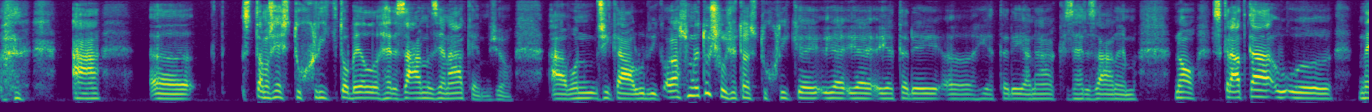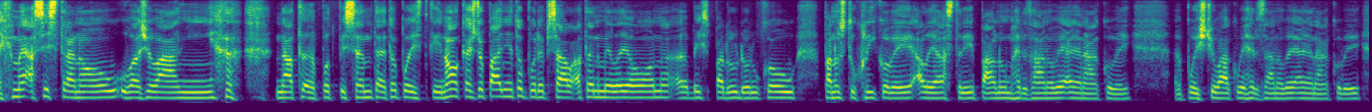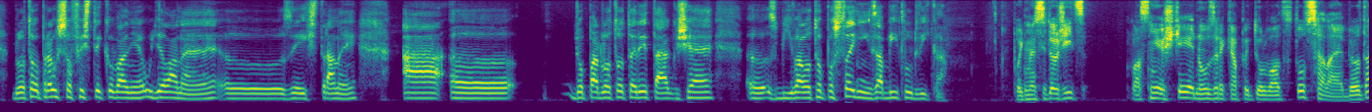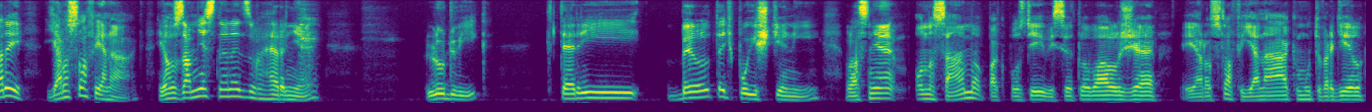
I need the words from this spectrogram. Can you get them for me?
A uh, samozřejmě Stuchlík to byl Herzán s Janákem, že jo? A on říká Ludvík, já jsem netušil, že ten Stuchlík je, je, je, je, tedy, eh, je tedy Janák s Herzánem. No, zkrátka nechme asi stranou uvažování nad podpisem této pojistky. No, každopádně to podepsal a ten milion eh, by spadl do rukou panu Stuchlíkovi, ale já tedy pánům Herzánovi a Janákovi, eh, pojišťovákovi Herzánovi a Janákovi. Bylo to opravdu sofistikovaně udělané z jejich strany a dopadlo to tedy tak, že eh, zbývalo to poslední, zabít Ludvíka. Pojďme si to říct vlastně ještě jednou zrekapitulovat to celé. Byl tady Jaroslav Janák, jeho zaměstnanec v herně, Ludvík, který byl teď pojištěný. Vlastně on sám pak později vysvětloval, že Jaroslav Janák mu tvrdil,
